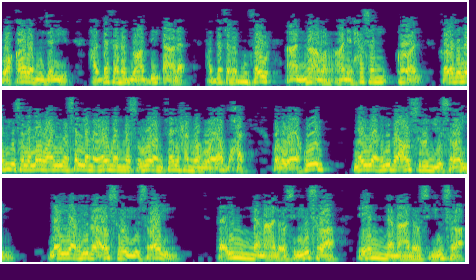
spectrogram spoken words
وقال ابن جرير حدثنا ابن عبد الأعلى حدثنا ابن ثور عن معمر عن الحسن قال خرج النبي صلى الله عليه وسلم يوما مسرورا فرحا وهو يضحك وهو يقول لن يغلب عسر اليسرين لن يغلب عسر اليسرين فإن مع العسر يسرا إن مع العسر يسرا.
